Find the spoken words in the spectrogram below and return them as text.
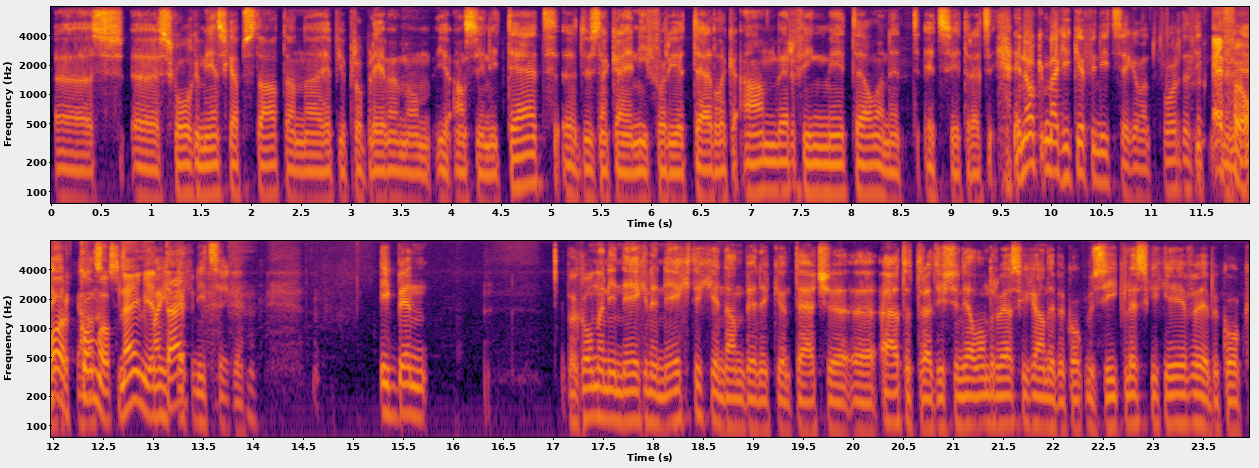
eh, eh, schoolgemeenschap staat, dan eh, heb je problemen om je anciëniteit. eh, dus dan kan je niet voor je tijdelijke aanwerving meetellen, et, et cetera, et cetera. En ook mag ik even niet zeggen, want voordat ik. Even hoor, kom op, neem je mag ik tijd. even niet zeggen. Ik ben begonnen in 99 en dan ben ik een tijdje eh, uit het traditioneel onderwijs gegaan. Heb ik ook muziekles gegeven, heb ik ook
